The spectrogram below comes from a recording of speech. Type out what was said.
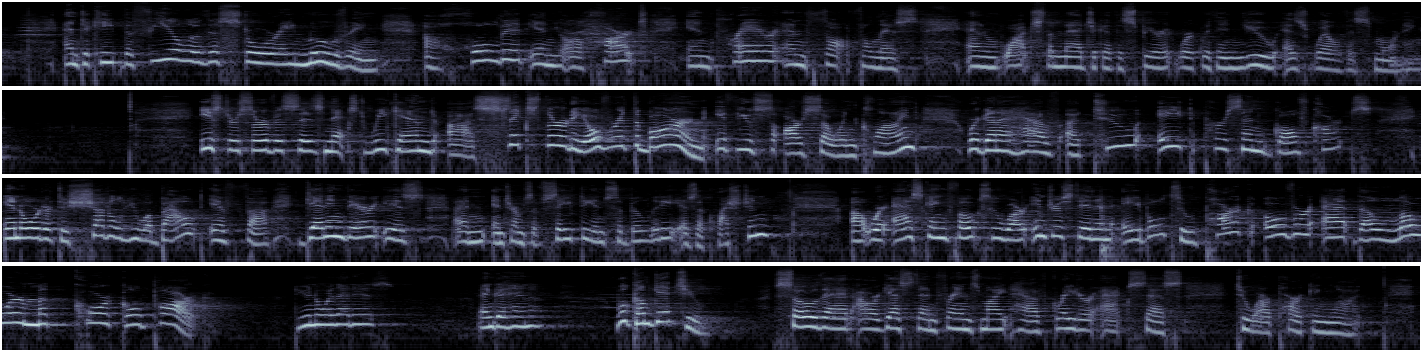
And to keep the feel of the story moving, uh, hold it in your heart in prayer and thoughtfulness, and watch the magic of the Spirit work within you as well this morning. Easter services next weekend, uh, 6:30 over at the barn. If you are so inclined, we're going to have uh, two eight-person golf carts in order to shuttle you about if uh, getting there is, in, in terms of safety and stability, is a question. Uh, we're asking folks who are interested and able to park over at the Lower McCorkle Park. Do you know where that is? And Gehenna? We'll come get you so that our guests and friends might have greater access to our parking lot.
